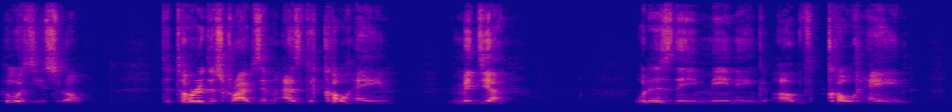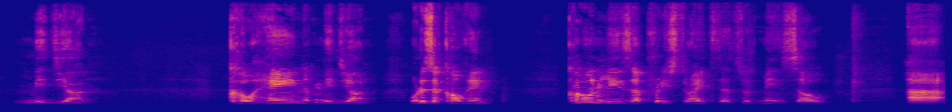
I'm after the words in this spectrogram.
Who is Yisro? The Torah describes him as the Kohen Midian. What is the meaning of Kohen Midian? Kohen Midian. What is a Kohen? Kohen means a priest, right? That's what it means. So, uh,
